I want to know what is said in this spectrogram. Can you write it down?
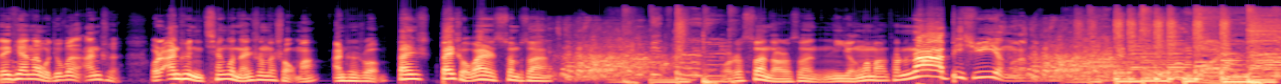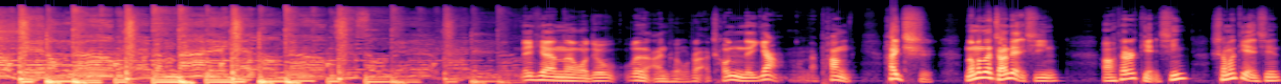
那天呢，我就问鹌鹑，我说鹌鹑，你牵过男生的手吗？鹌鹑说掰掰手腕算不算？我说算倒是算，你赢了吗？他说那必须赢了。那天呢，我就问鹌鹑，我说瞅你那样，那胖的还吃，能不能长点心啊？他说点心什么点心？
